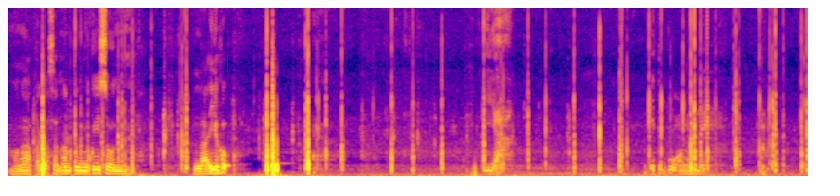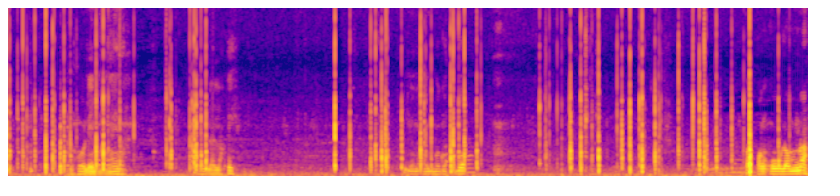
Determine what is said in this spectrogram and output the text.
Mga taga San Antonio, Quezon. Layo. Yeah. Ito po ang huli. Ang huli na mga yan. Ang lalaki. Lalaking bagot-bot. Ito, pang ulam na.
